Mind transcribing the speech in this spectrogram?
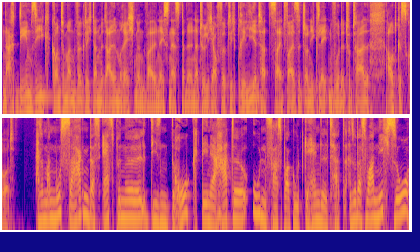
nach dem Sieg konnte man wirklich dann mit allem rechnen, weil Nathan Espinel natürlich auch wirklich brilliert hat. Zeitweise Johnny Clayton wurde total outgescored. Also man muss sagen, dass Aspinall diesen Druck, den er hatte, unfassbar gut gehandelt hat. Also das war nicht so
